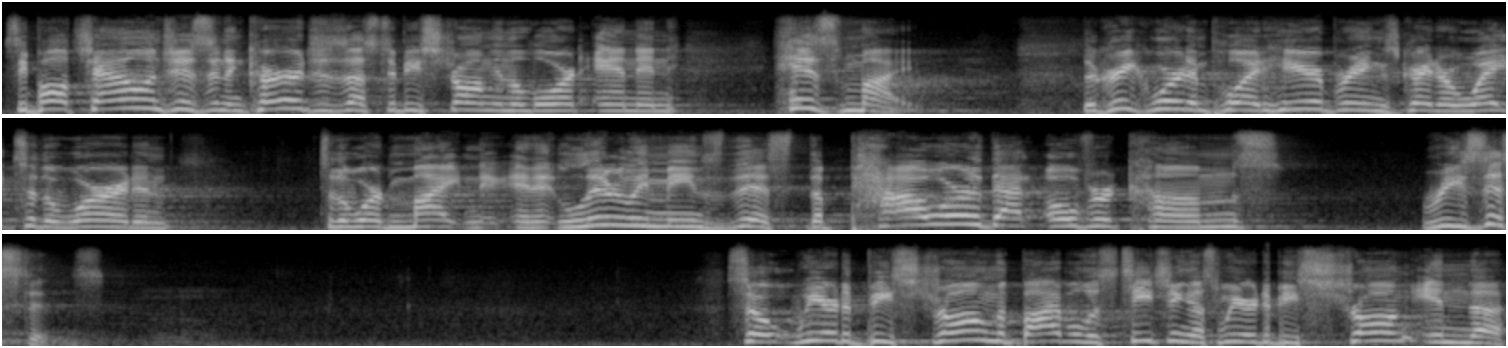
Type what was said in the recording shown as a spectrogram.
See, Paul challenges and encourages us to be strong in the Lord and in his might. The Greek word employed here brings greater weight to the word, and to the word might, and it, literally means this the power that overcomes resistance. So we are to be strong. The Bible is teaching us we are to be strong in the,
